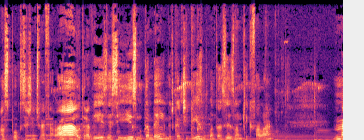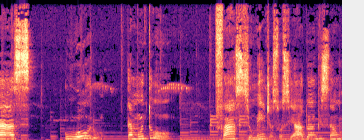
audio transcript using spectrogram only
aos poucos a gente vai falar, outra vez esse ismo também, mercantilismo, quantas vezes vamos ter que falar. Mas o ouro está muito facilmente associado à ambição.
